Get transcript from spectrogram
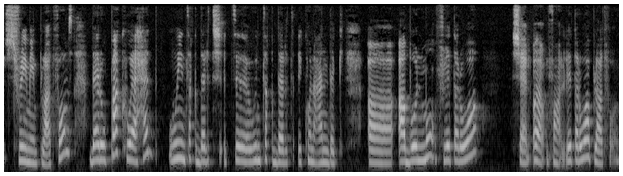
streaming platforms داروا pack واحد. وين تقدر. وين تقدر يكون عندك آه abonnement في les trois chaînes آه enfin les trois plateformes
